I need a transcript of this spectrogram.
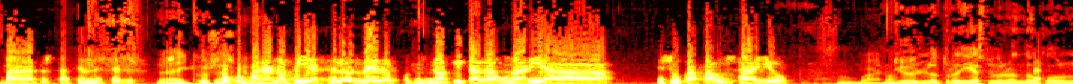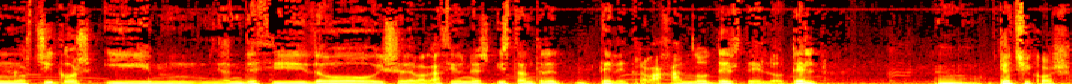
para la prestación de servicios. Un poco para no. no pillarse los dedos, porque si no aquí cada uno haría de su capa. Bueno, Yo el otro día estuve hablando con unos chicos y mm, han decidido irse de vacaciones y están tele- teletrabajando desde el hotel. mm, ¿qué chicos?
